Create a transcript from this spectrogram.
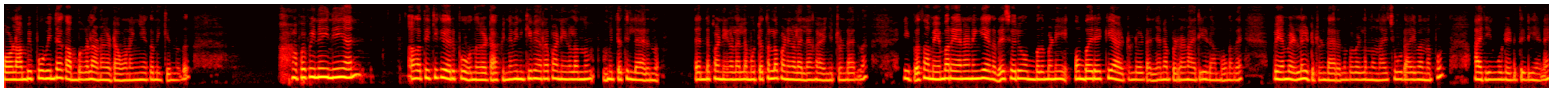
കോളാമ്പിപ്പൂവിന്റെ കമ്പുകളാണ് കേട്ടോ ഉണങ്ങിയൊക്കെ നിൽക്കുന്നത് അപ്പോൾ പിന്നെ ഇനി ഞാൻ അകത്തേക്ക് കയറി പോകുന്നു കേട്ടോ. പിന്നെ എനിക്ക് വേറെ പണികളൊന്നും മുറ്റത്തില്ലായിരുന്നു. എന്റെ പണികളെല്ലാം മുറ്റത്തുള്ള പണികളെല്ലാം കഴിഞ്ഞിട്ടുണ്ടായിരുന്നു. ഇപ്പോൾ സമയം പറയാനാണെങ്കിൽ ഏകദേശം ഒരു ഒമ്പത് മണി ഒമ്പതരയൊക്കെ ആയിട്ടുണ്ട് കേട്ടോ. ഞാൻ അപ്പോഴാണ് അരി ഇടാൻ പോണത്. അപ്പോൾ ഞാൻ വെള്ളം ഇട്ടിട്ടുണ്ടായിരുന്നു. അപ്പോൾ വെള്ളം നന്നായി ചൂടായി വന്നപ്പം അരിയും കൂടെ എടുത്തിടിയണേ.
